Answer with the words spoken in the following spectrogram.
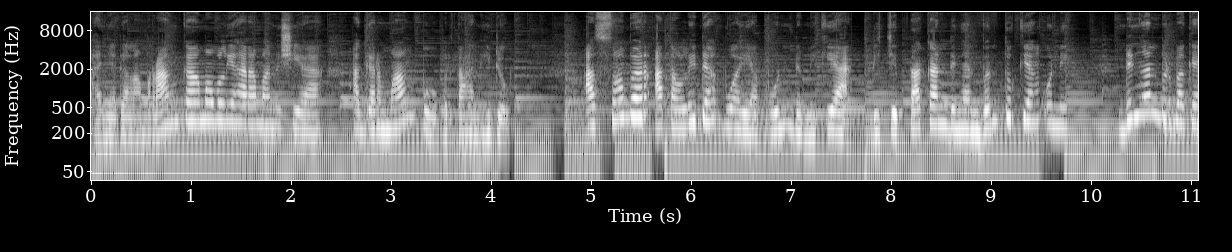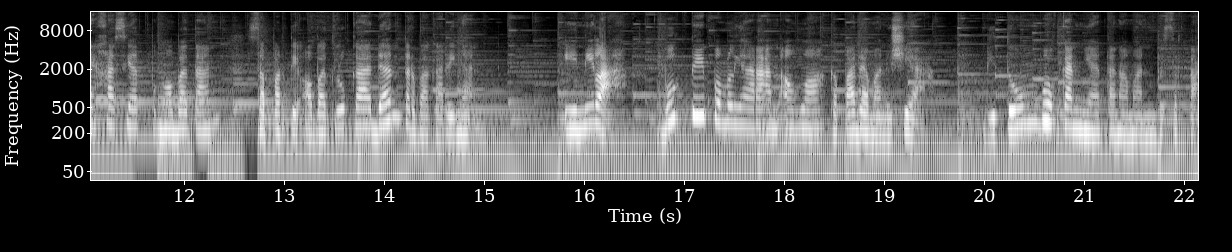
hanya dalam rangka memelihara manusia agar mampu bertahan hidup. As-sabar atau lidah buaya pun demikian, diciptakan dengan bentuk yang unik, dengan berbagai khasiat pengobatan seperti obat luka dan terbakar ringan. Inilah bukti pemeliharaan Allah kepada manusia. Ditumbuhkannya tanaman beserta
